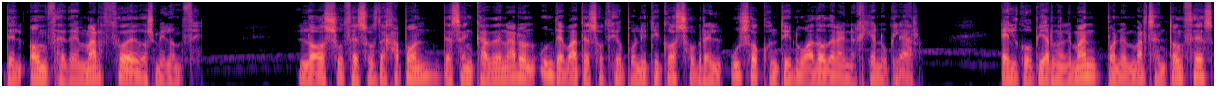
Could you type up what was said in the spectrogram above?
del 11 de marzo de 2011. Los sucesos de Japón desencadenaron un debate sociopolítico sobre el uso continuado de la energía nuclear. El gobierno alemán pone en marcha entonces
